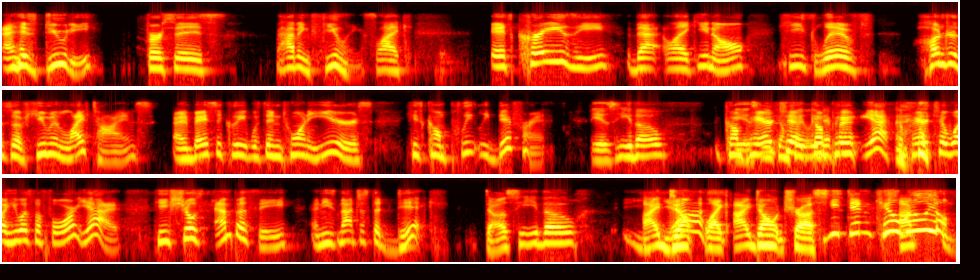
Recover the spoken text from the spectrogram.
and his duty versus having feelings. Like, it's crazy that, like, you know, he's lived hundreds of human lifetimes and basically within 20 years, he's completely different. is he though compared to compare, different? yeah compared to what he was before yeah. He shows empathy and he's not just a dick. Does he though? I Yes. don't like i don't trust he didn't kill I'm- william.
